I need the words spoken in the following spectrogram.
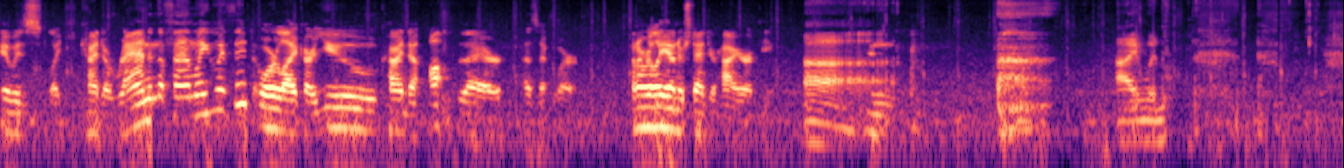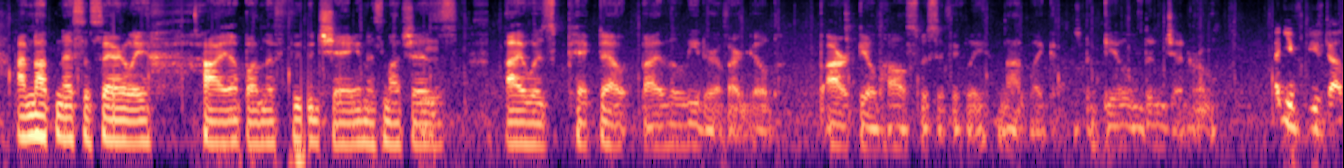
it was like you kind of ran in the family with it, or like are you kind of up there, as it were? I don't really understand your hierarchy. Uh, And I would. I'm not necessarily high up on the food chain as much as I was picked out by the leader of our guild, our guild hall specifically, not like a guild in general. But you've you've done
